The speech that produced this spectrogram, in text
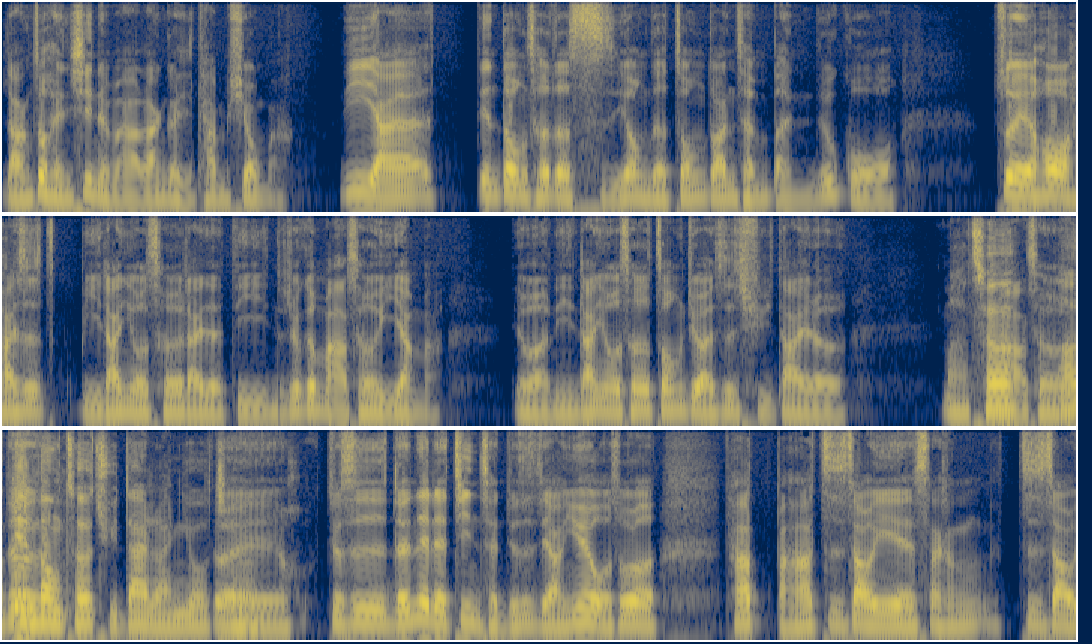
朗做很信的嘛，朗个是贪秀嘛。你啊，电动车的使用的终端成本，如果最后还是比燃油车来的低，就跟马车一样嘛，对吧？你燃油车终究还是取代了。马车，马车，然后电动车取代燃油车，对，就是人类的进程就是这样。因为我说了，他把它制造业商制造，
